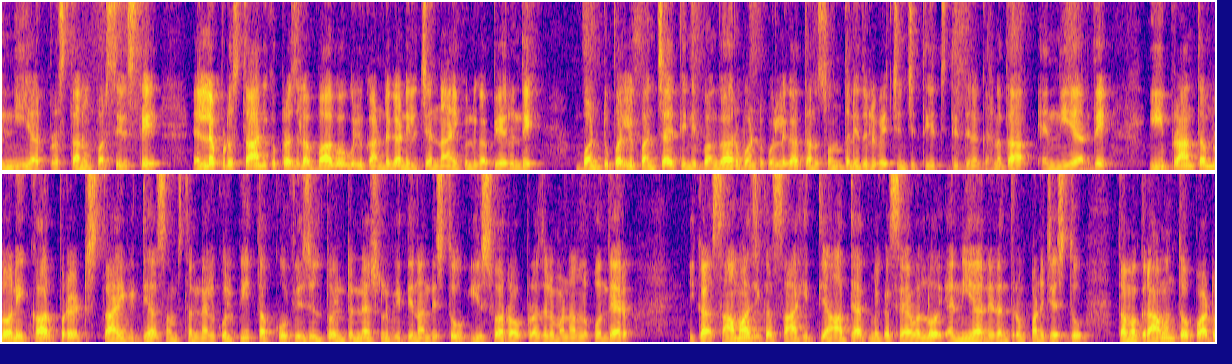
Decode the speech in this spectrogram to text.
ఎన్ఈఆర్ ప్రస్థానం పరిశీలిస్తే ఎల్లప్పుడూ స్థానిక ప్రజల బాగోగులకు అండగా నిలిచే నాయకునిగా పేరుంది బంటుపల్లి పంచాయతీని బంగారు బంటుపల్లిగా తన సొంత నిధులు వెచ్చించి తీర్చిదిద్దిన ఘనత ఎన్ఈఆర్దే ఈ ప్రాంతంలోని కార్పొరేట్ స్థాయి విద్యా సంస్థను నెలకొల్పి తక్కువ ఫీజులతో ఇంటర్నేషనల్ విద్యను అందిస్తూ ఈశ్వరరావు ప్రజల మన్నలను పొందారు ఇక సామాజిక సాహిత్య ఆధ్యాత్మిక సేవల్లో ఎన్ఈఆర్ నిరంతరం పనిచేస్తూ తమ గ్రామంతో పాటు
